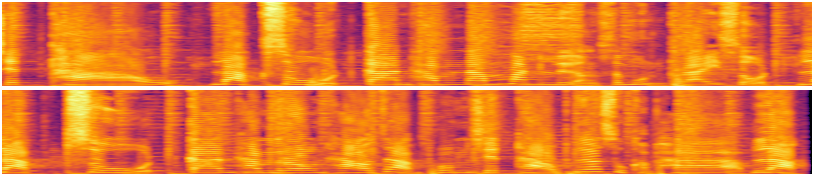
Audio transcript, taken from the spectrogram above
เช็ดเท้า หลักสูตรการทำน้ำมันเหลืองสมุนไพรสด หลักสูตรการทำรองเท้าจากพรมเช็ดเท้าเพื่อสุขภาพ หลัก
